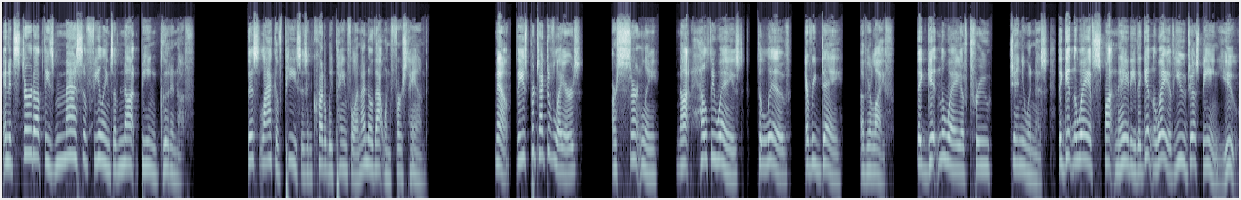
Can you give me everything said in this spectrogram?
and it stirred up these massive feelings of not being good enough. This lack of peace is incredibly painful, and I know that one firsthand. Now, these protective layers are certainly not healthy ways to live every day of your life. They get in the way of true genuineness. They get in the way of spontaneity. They get in the way of you just being you.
